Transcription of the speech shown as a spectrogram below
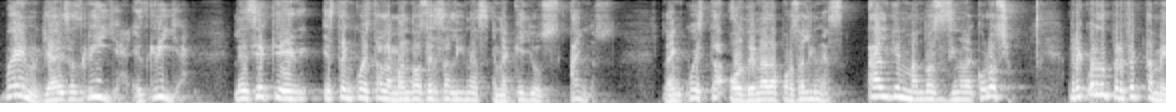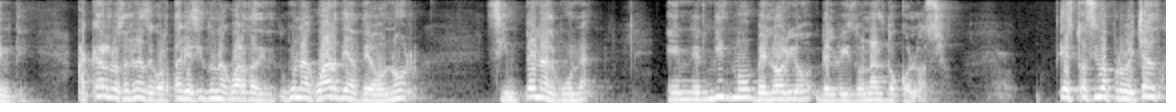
Bueno, ya esa es grilla, es grilla. Le decía que esta encuesta la mandó a hacer Salinas en aquellos años. La encuesta ordenada por Salinas. Alguien mandó a asesinar a Colosio. Recuerdo perfectamente a Carlos Salinas de Gortari haciendo una una guardia de honor sin pena alguna en el mismo velorio de Luis Donaldo Colosio. Esto ha sido aprovechado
